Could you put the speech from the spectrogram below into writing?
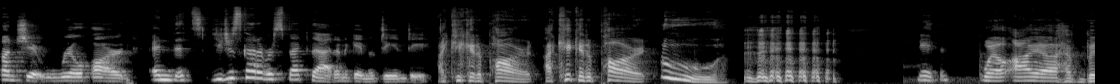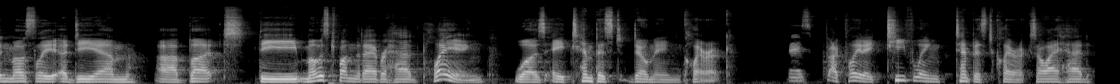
punch it real hard. And it's you just gotta respect that in a game of D and D. I kick it apart. I kick it apart. Ooh. Nathan. Well, I uh, have been mostly a DM, uh, but the most fun that I ever had playing was a Tempest Domain Cleric. Nice. I played a Tiefling Tempest Cleric, so I had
